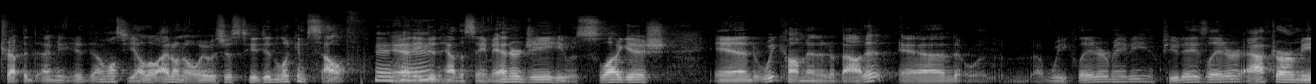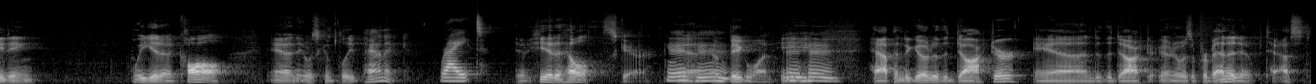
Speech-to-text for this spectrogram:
trepid. I mean, it, almost yellow. I don't know. It was just, he didn't look himself. And he mm-hmm. didn't have the same energy. He was sluggish. And we commented about it. And a week later, maybe a few days later, after our meeting, we get a call and it was complete panic. Right. he had a health scare, and a mm-hmm. big one. He mm-hmm. happened to go to the doctor, and the doctor, and it was a preventative test.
